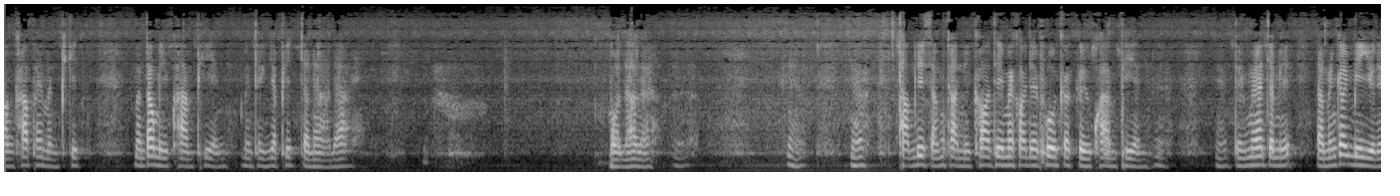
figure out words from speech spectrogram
บังคับให้มันคิด มันต้องมีความเพียรมันถึงจะพิจารณาได้ หมดแล้วแหละ ทำที่สำคัญอีกข้อที่ไม่ค่อยได้พูดก็คือความเพียรถึงแม้จะมีแต่มันก็มีอยู่ใน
